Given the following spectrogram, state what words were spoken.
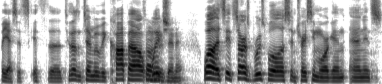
but yes, it's it's the 2010 movie Cop Out, So which in it? well, it's it stars Bruce Willis and Tracy Morgan, and it's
